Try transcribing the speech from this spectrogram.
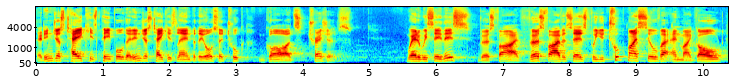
They didn't just take his people, they didn't just take his land, but they also took God's treasures. Where do we see this? Verse 5. Verse 5 it says, For you took my silver and my gold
